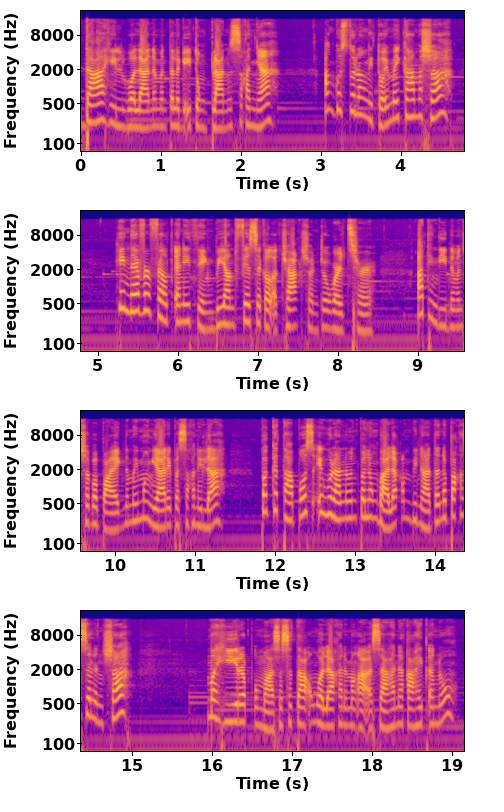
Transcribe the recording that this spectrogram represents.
Dahil wala naman talaga itong plano sa kanya. Ang gusto lang nito ay may kama siya. He never felt anything beyond physical attraction towards her. At hindi naman siya papayag na may mangyari pa sa kanila. Pagkatapos ay wala naman palang balak ang binata na pakasalan siya. Mahirap umasa sa taong wala ka namang aasahan na kahit ano.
